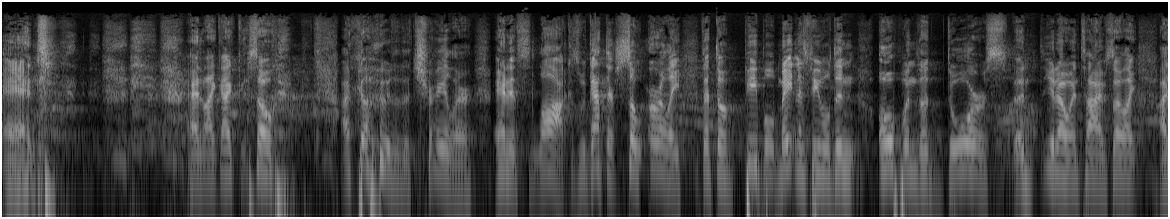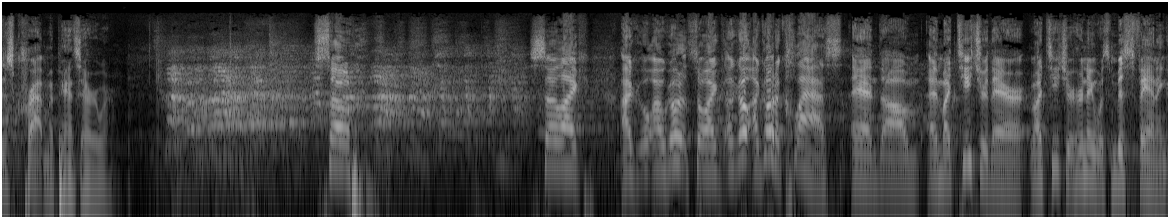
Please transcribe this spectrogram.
and and like I so I go to the trailer and it's locked because we got there so early that the people, maintenance people, didn't open the doors, and, you know, in time. So like I just crap my pants everywhere. so so like I go, I go to, so I, I, go, I go to class, and, um, and my teacher there, my teacher, her name was Miss Fanning.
